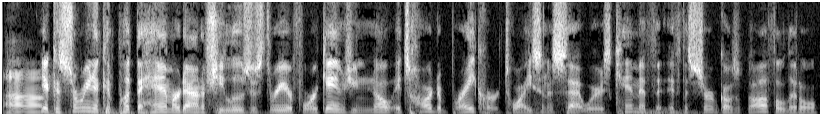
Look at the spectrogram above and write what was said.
Um, yeah, because Serena can put the hammer down if she loses three or four games. You know, it's hard to break her twice in a set. Whereas Kim, if if the serve goes off a little,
